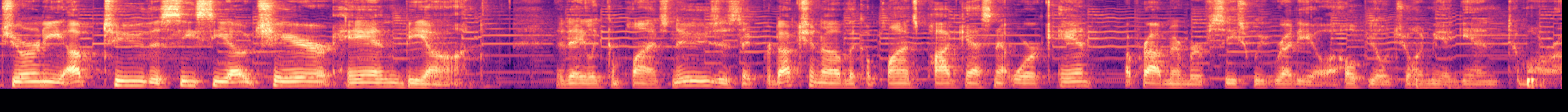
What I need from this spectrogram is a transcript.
journey up to the CCO chair and beyond. The Daily Compliance News is a production of the Compliance Podcast Network and a proud member of C Suite Radio. I hope you'll join me again tomorrow.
